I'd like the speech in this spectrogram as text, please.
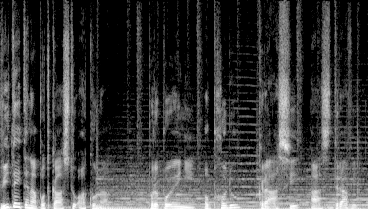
Vítejte na podcastu Akuna. Propojení obchodu, krásy a zdraví.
